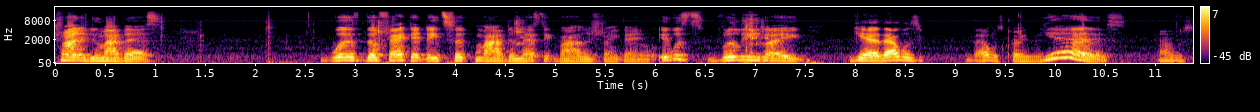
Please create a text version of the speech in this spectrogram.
trying to do my best, was the fact that they took my domestic violence straight down. It was really like, Yeah, that was that was crazy. yes. I was.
